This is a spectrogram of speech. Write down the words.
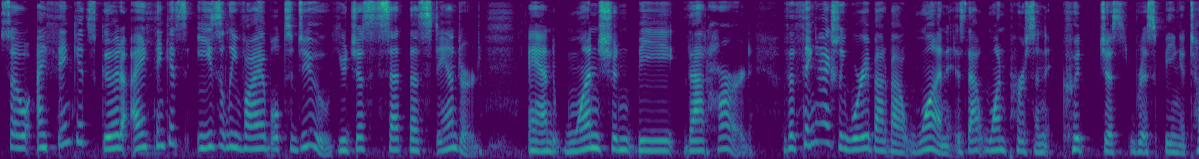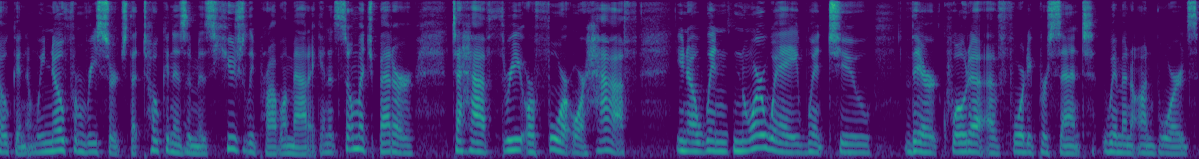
So I think it's good. I think it's easily viable to do. You just set the standard and one shouldn't be that hard. The thing I actually worry about about one is that one person could just risk being a token. And we know from research that tokenism is hugely problematic. And it's so much better to have three or four or half. You know, when Norway went to their quota of 40% women on boards.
